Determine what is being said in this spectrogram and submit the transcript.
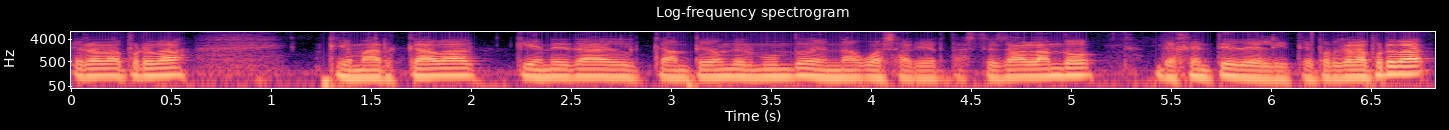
era la prueba que marcaba quién era el campeón del mundo en aguas abiertas. Te estoy hablando de gente de élite, porque la prueba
